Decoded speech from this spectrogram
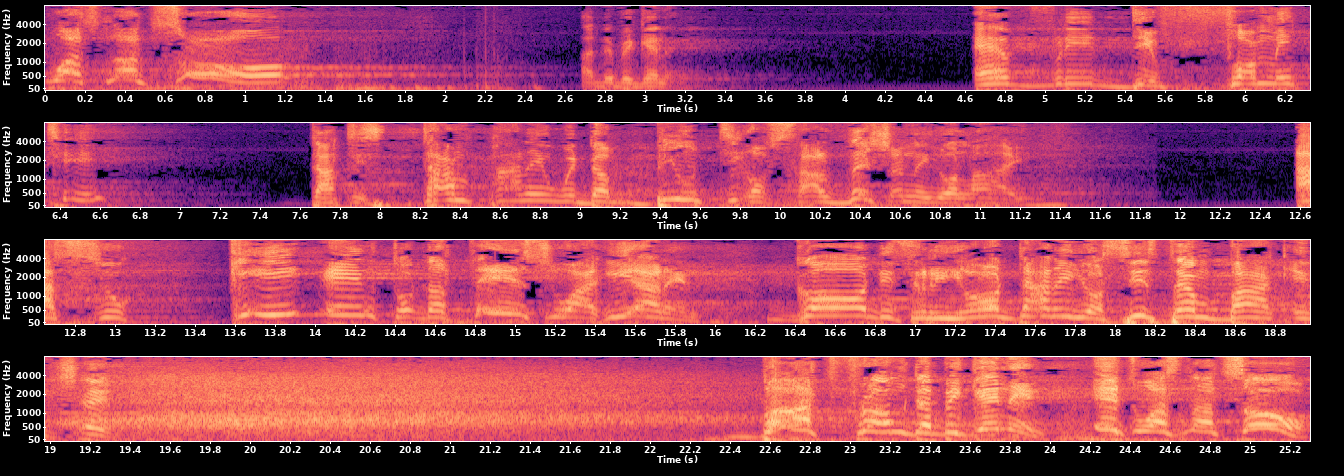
was not so at the beginning. Every deformity that is tampering with the beauty of salvation in your life, as you key into the things you are hearing, God is reordering your system back in shape. But from the beginning, it was not so.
